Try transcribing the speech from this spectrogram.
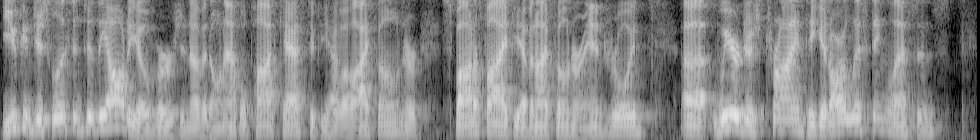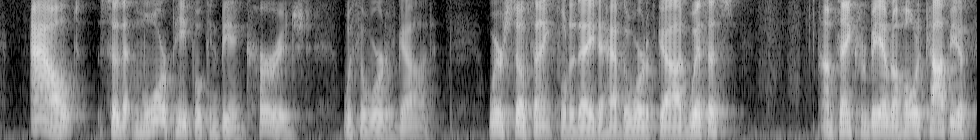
You can just listen to the audio version of it on Apple Podcast if you have an iPhone or Spotify if you have an iPhone or Android. Uh, we're just trying to get our lifting lessons out so that more people can be encouraged with the Word of God. We're so thankful today to have the Word of God with us. I'm thankful to be able to hold a copy of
